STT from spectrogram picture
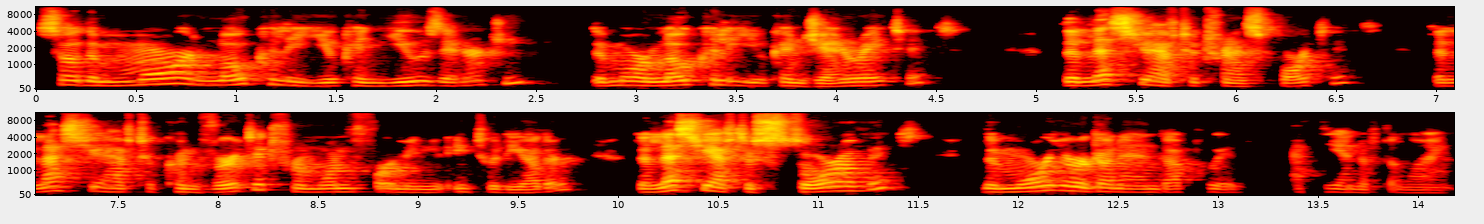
So the more locally you can use energy, the more locally you can generate it, the less you have to transport it, the less you have to convert it from one form in, into the other, the less you have to store of it, the more you're going to end up with at the end of the line.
